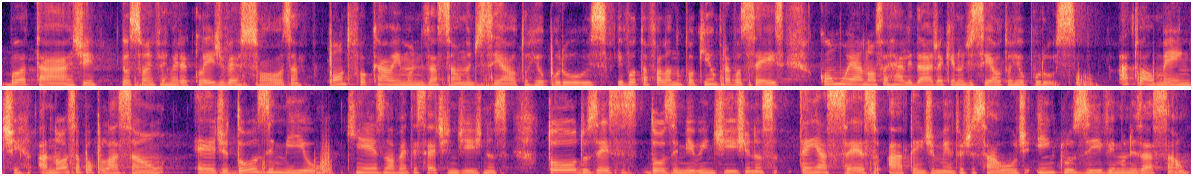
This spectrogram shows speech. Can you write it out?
Boa tarde, eu sou a enfermeira Cleide Versosa, ponto focal em imunização no DC Alto Rio Purus e vou estar tá falando um pouquinho para vocês como é a nossa realidade aqui no DC Alto Rio Purus. Atualmente, a nossa população é de 12.597 indígenas. Todos esses 12 mil indígenas têm acesso a atendimento de saúde, inclusive imunização,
